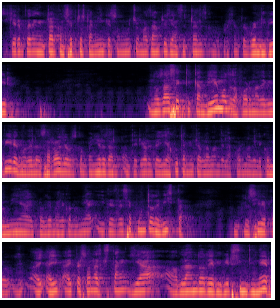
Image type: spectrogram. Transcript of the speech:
si quieren pueden entrar conceptos también que son mucho más amplios y ancestrales, como por ejemplo el buen vivir. Nos hace que cambiemos la forma de vivir, el modelo de desarrollo. Los compañeros anteriores de ahí justamente hablaban de la forma de la economía, el problema de la economía, y desde ese punto de vista, inclusive pues, hay, hay personas que están ya hablando de vivir sin dinero.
